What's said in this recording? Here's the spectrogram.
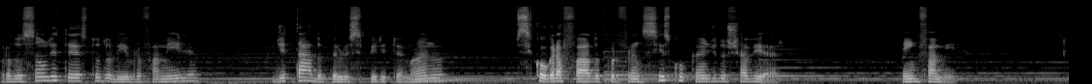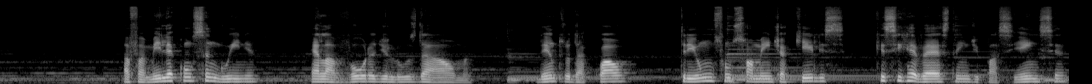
Reprodução de texto do livro Família, ditado pelo Espírito Emmanuel, psicografado por Francisco Cândido Xavier. Em família. A família consanguínea é lavoura de luz da alma, dentro da qual triunfam somente aqueles que se revestem de paciência,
